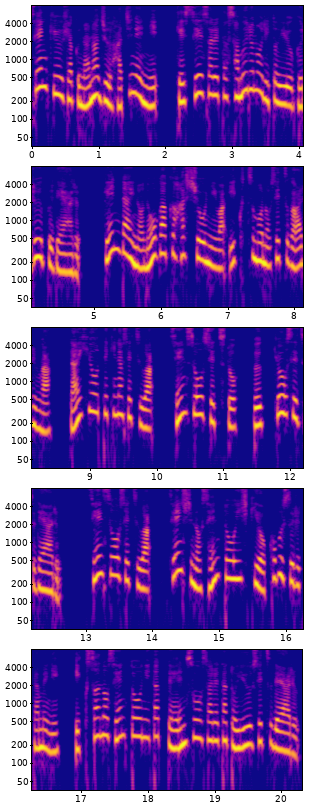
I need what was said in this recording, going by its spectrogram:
1978年に結成されたサムルノリというグループである。現代の能楽発祥にはいくつもの説があるが、代表的な説は戦争説と仏教説である。戦争説は戦士の戦闘意識を鼓舞するために戦の戦闘に立って演奏されたという説である。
